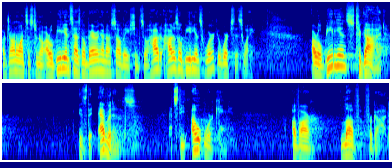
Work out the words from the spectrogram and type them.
or John wants us to know, our obedience has no bearing on our salvation. So, how, how does obedience work? It works this way our obedience to God is the evidence, it's the outworking of our love for God.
